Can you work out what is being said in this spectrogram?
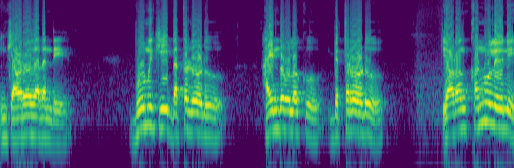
ఇంకెవరో కదండి. భూమికి బెత్తడోడు హైందవులకు బిత్తరోడు ఎడం కన్ను లేని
